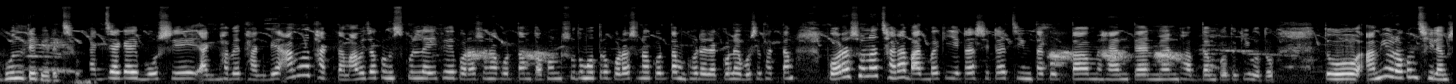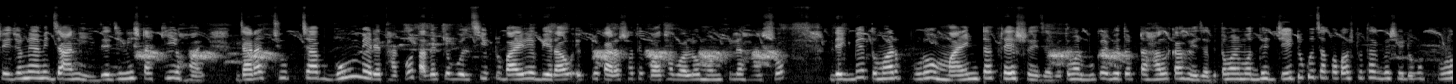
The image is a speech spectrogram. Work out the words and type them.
ভুলতে পেরেছ। এক জায়গায় বসে একভাবে থাকবে, আমিও থাকতাম। আমি যখন স্কুল লাইফে পড়াশোনা করতাম, তখন শুধুমাত্র পড়াশোনা করতাম, ঘরের এক কোণে বসে থাকতাম। পড়াশোনা ছাড়া বাদ বাকি এটা, সেটা চিন্তা করতাম হ্যান ত্যান ম্যান ভাবতাম কত কি হতো। তো আমি ওরকম ছিলাম, সেই জন্য আমি জানি যে জিনিসটা কি হয়। যারা চুপচাপ গুম মেরে থাকো, তাদেরকে বলছি একটু বাইরে বেরাও, একটু কারোর সাথে কথা বলো, মন খুলে হাসো। দেখবে তোমার পুরো মাইন্ডটা ফ্রেশ হয়ে যাবে, তোমার বুকের ভেতরটা হালকা হয়ে যাবে, তোমার মধ্যে যেটুকু চাপা কষ্ট থাকবে সেটুকু পুরো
